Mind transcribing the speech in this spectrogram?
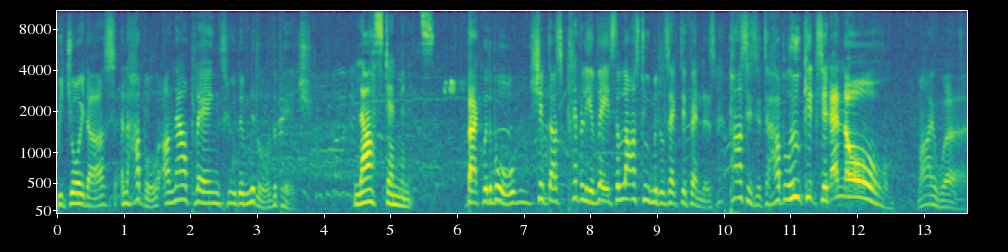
Bijoydas, and Habul are now playing through the middle of the pitch. Last 10 minutes. Back with the ball, Shibdas cleverly evades the last two Middlesex defenders, passes it to Habul, who kicks it, and oh! My word.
